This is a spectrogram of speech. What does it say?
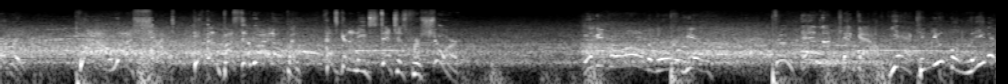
hurry. Wow, what a shot! He's been busted wide open. That's going to need stitches for sure. Believe it?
